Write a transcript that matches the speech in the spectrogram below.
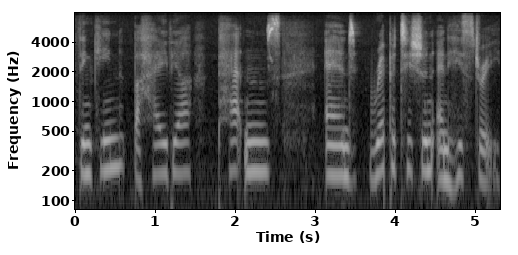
thinking, behavior, patterns, and repetition and history.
